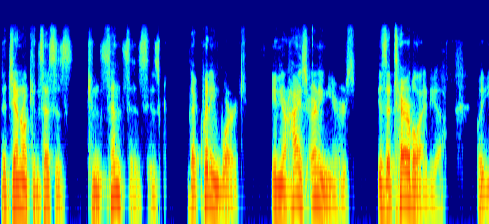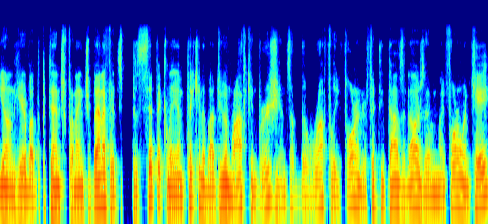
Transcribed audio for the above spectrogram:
The general consensus consensus is that quitting work in your highest earning years is a terrible idea. But you don't hear about the potential financial benefits. Specifically, I'm thinking about doing Roth conversions of the roughly $450,000 I have in my 401k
